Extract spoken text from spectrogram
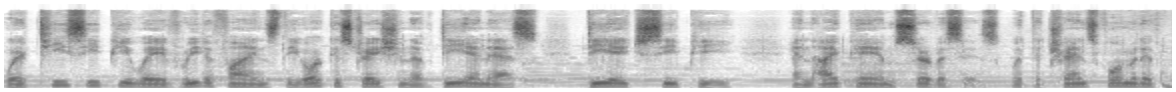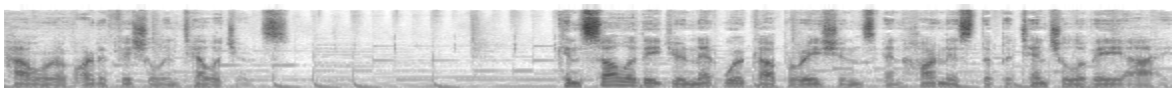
where TCPWave redefines the orchestration of DNS, DHCP, and IPAM services with the transformative power of artificial intelligence. Consolidate your network operations and harness the potential of AI.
